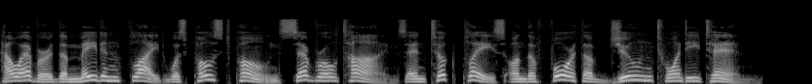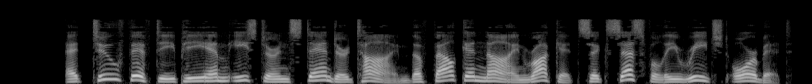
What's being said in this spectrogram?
however the maiden flight was postponed several times and took place on 4 June 2010. At 2.50 p.m. Eastern Standard Time the Falcon 9 rocket successfully reached orbit.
